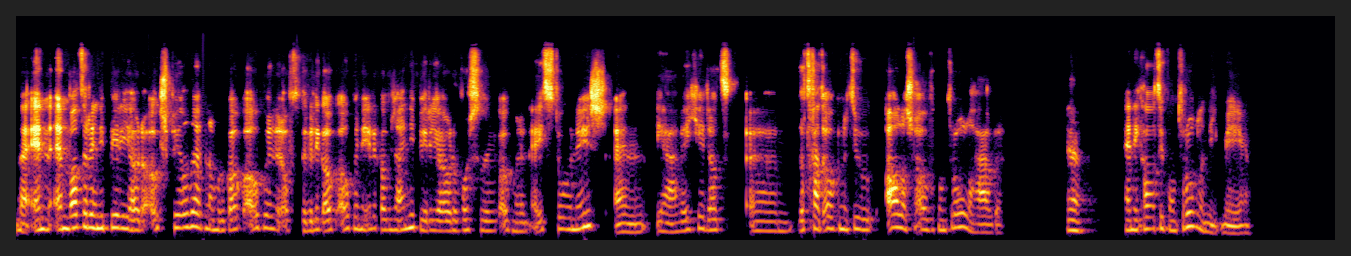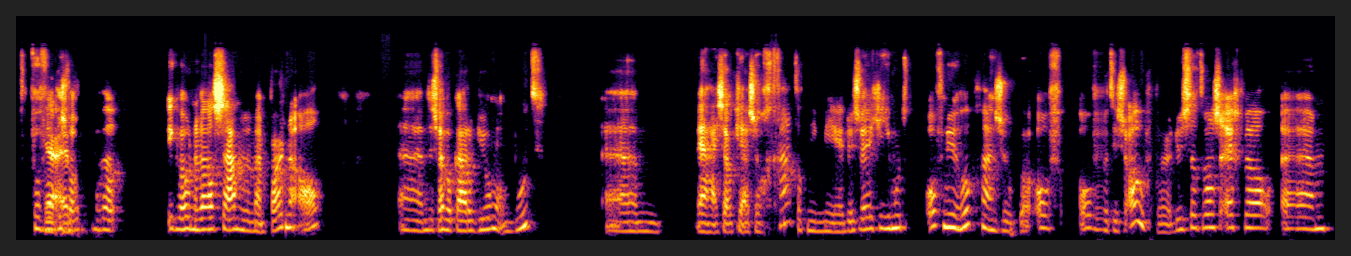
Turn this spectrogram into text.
Nou, en, en wat er in die periode ook speelde, en dan moet ik ook open, of daar wil ik ook open en eerlijk over zijn, in die periode worstelde ik ook met een eetstoornis. En ja, weet je, dat, um, dat gaat ook natuurlijk alles over controle houden. Ja. En ik had die controle niet meer. Vervolgens ja, en... wel, ik woonde wel samen met mijn partner al. Uh, dus we hebben elkaar ook jong ontmoet. Um, ja, hij zei ook, ja, zo gaat dat niet meer. Dus weet je, je moet of nu hulp gaan zoeken, of, of het is over. Dus dat was echt wel um,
